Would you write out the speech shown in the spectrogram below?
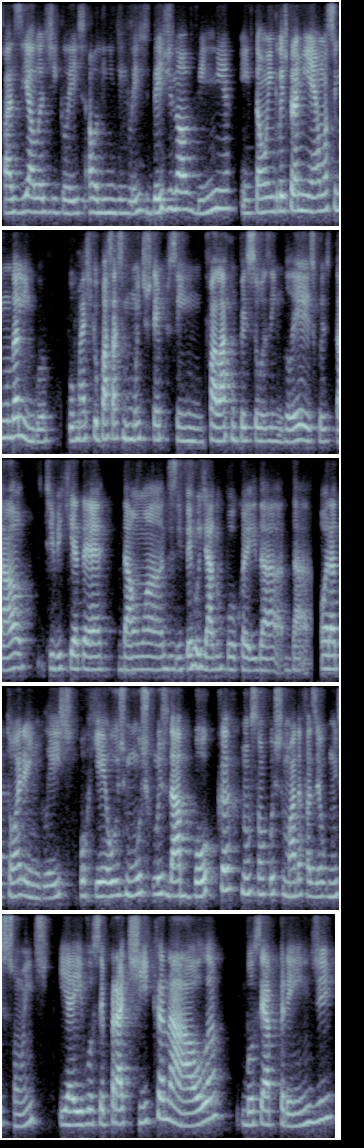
fazia aulas de inglês, aulinha de inglês desde novinha. Então, o inglês para mim é uma segunda língua por mais que eu passasse muito tempo sem falar com pessoas em inglês, coisa e tal, tive que até dar uma desenferrujada um pouco aí da, da oratória em inglês, porque os músculos da boca não são acostumados a fazer alguns sons, e aí você pratica na aula, você aprende,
